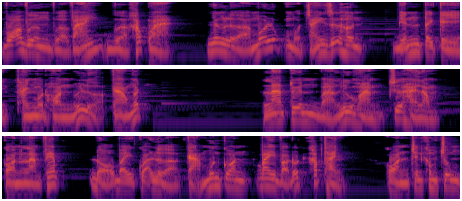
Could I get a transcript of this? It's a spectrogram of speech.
Võ vương vừa vái, vừa khóc hòa nhưng lửa mỗi lúc một cháy dữ hơn, biến tây kỳ thành một hòn núi lửa cao ngất. La tuyên và lưu hoàn chưa hài lòng, còn làm phép đổ bầy quạ lửa cả muôn con bay vào đốt khắp thành. Còn trên không trung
